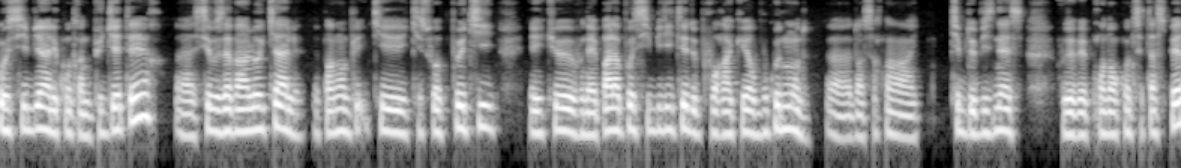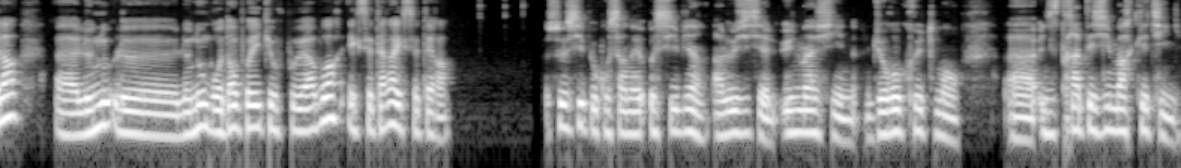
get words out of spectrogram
aussi bien les contraintes budgétaires, euh, si vous avez un local, par exemple, qui, soit petit et que vous n'avez pas la possibilité de pouvoir accueillir beaucoup de monde euh, dans certains types de business, vous devez prendre en compte cet aspect-là, euh, le, le, le, nombre d'employés que vous pouvez avoir, etc., etc. Ceci peut concerner aussi bien un logiciel, une machine, du recrutement, euh, une stratégie marketing.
